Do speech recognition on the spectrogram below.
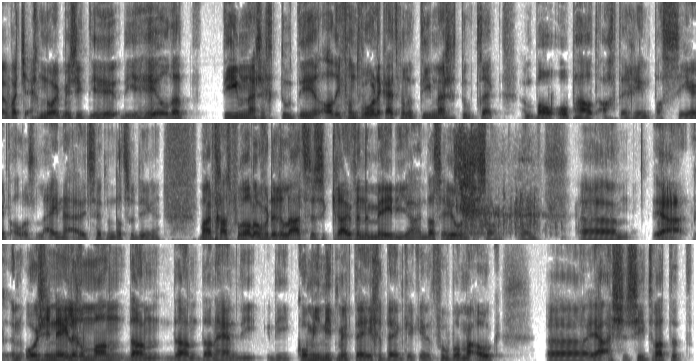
eh, wat je echt nooit meer ziet, die die heel dat team naar zich toe, die heel, al die verantwoordelijkheid van het team naar zich toe trekt. Een bal ophaalt, achterin passeert, alles lijnen uitzet en dat soort dingen. Maar het gaat vooral over de relatie tussen Cruijff en de media. En dat is heel interessant. Want ehm, ja, een originelere man dan, dan, dan hem, die, die kom je niet meer tegen, denk ik, in het voetbal. Maar ook eh, ja, als je ziet wat het,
